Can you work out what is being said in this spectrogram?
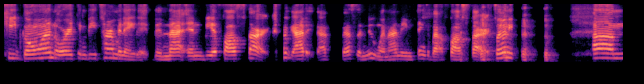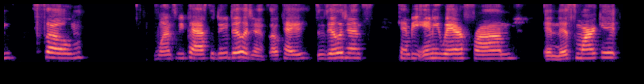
keep going or it can be terminated and not and be a false start. got it. I, that's a new one. I didn't even think about false start. So anyway, um, so once we pass the due diligence, okay, due diligence can be anywhere from in this market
